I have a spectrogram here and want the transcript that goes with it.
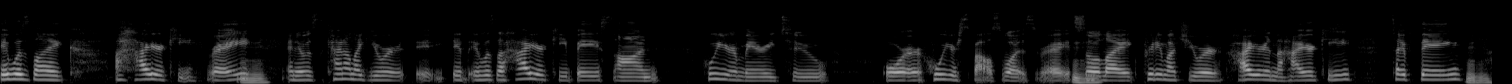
it was like a hierarchy, right? Mhm. And it was kind of like you were it, it, it was a hierarchy based on who you're married to or who your spouse was, right? So Mhm. like pretty much you were higher in the hierarchy type thing Mhm.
